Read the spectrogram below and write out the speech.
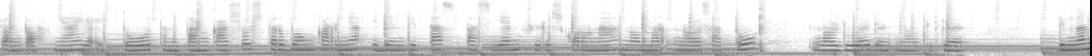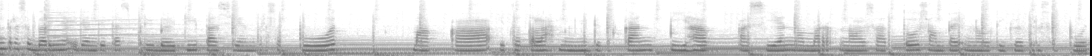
Contohnya yaitu tentang kasus terbongkarnya identitas pasien virus corona nomor 01, 02, dan 03. Dengan tersebarnya identitas pribadi pasien tersebut, maka itu telah menyudutkan pihak pasien nomor 01 sampai 03 tersebut.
